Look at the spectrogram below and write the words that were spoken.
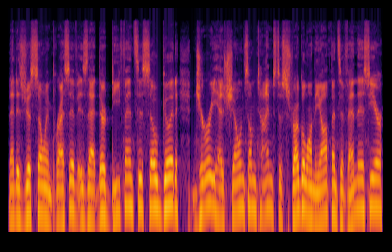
that is just so impressive is that their defense is so good. Drury has shown sometimes to struggle on the offensive end this year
